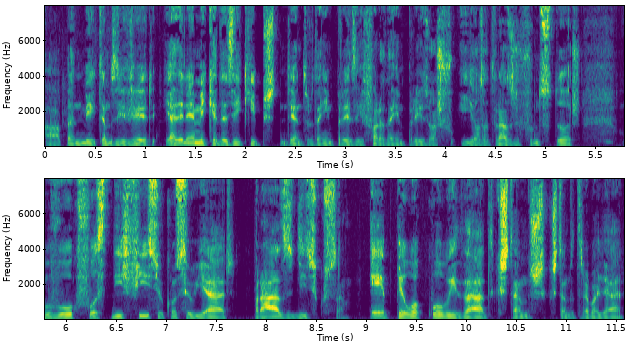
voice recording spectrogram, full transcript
à pandemia que estamos a viver e à dinâmica das equipes dentro da empresa e fora da empresa aos, e aos atrasos dos fornecedores, levou a que fosse difícil conciliar prazos de execução. É pela qualidade que estamos, que estamos a trabalhar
